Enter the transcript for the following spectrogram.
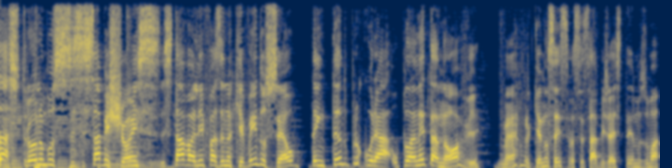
Os astrônomos, esses sabichões, estavam ali fazendo o que? Vem do céu, tentando procurar o planeta 9, né? Porque não sei se você sabe, já temos uma,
